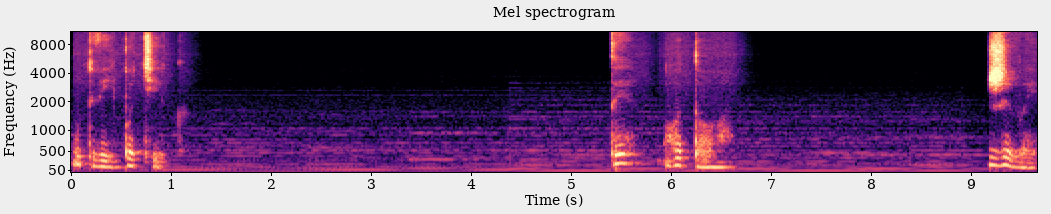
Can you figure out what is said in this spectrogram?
у твій потік. Ти готова. Живи.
